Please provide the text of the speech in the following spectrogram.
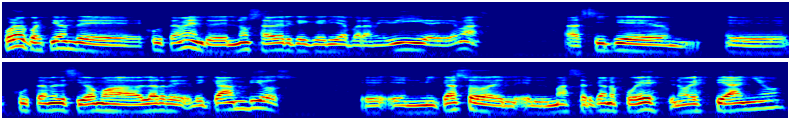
por una cuestión de, justamente, del no saber qué quería para mi vida y demás. Así que, eh, justamente, si vamos a hablar de, cambios, eh, en mi caso, el, más cercano fue este, ¿no? Este año,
